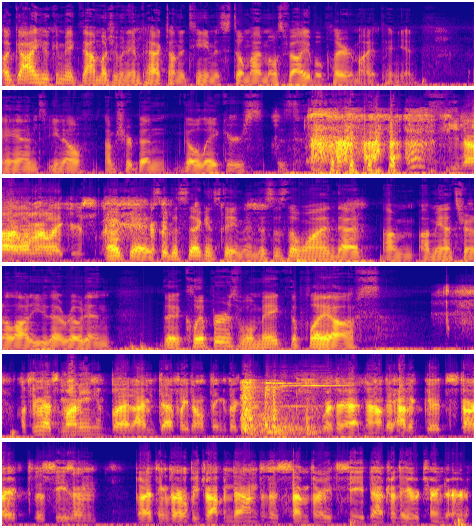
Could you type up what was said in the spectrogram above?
a guy who can make that much of an impact on a team is still my most valuable player, in my opinion. And you know, I'm sure Ben Go Lakers is. you know, I love my Lakers. okay, so the second statement. This is the one that I'm I'm answering a lot of you that wrote in. The Clippers will make the playoffs. I think that's money, but I definitely don't think they're going to be where they're at now. They had a good start to the season, but I think they'll be dropping down to the seventh or eighth seed after they return to Earth.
